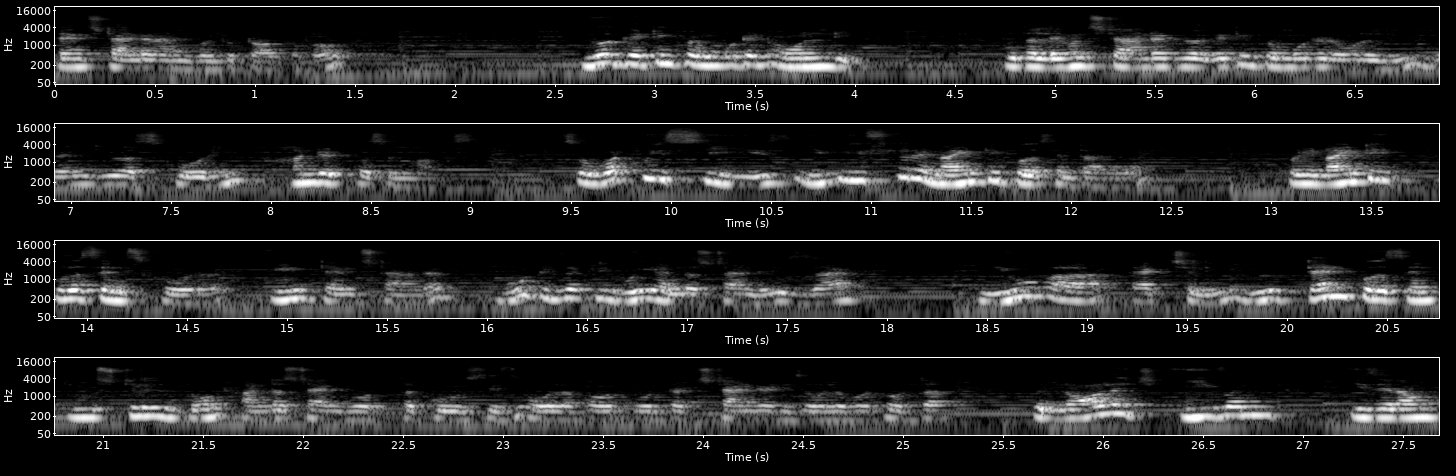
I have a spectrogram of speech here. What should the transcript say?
10th standard I'm going to talk about, you are getting promoted only to the 11th standard you are getting promoted only when you are scoring 100% marks. So what we see is if you're a 90 percentile for a 90% scorer in 10th standard, what exactly we understand is that you are actually you 10% you still don't understand what the course is all about, what that standard is all about, what the, the knowledge even is around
